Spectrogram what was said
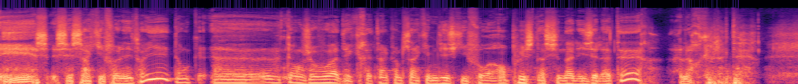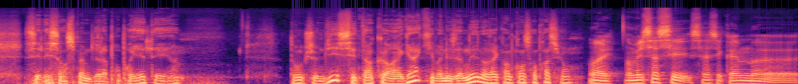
Et c'est ça qu'il faut nettoyer. Donc, euh, quand je vois des crétins comme ça qui me disent qu'il faut en plus nationaliser la terre, alors que la terre, c'est l'essence même de la propriété. hein. Donc, je me dis, c'est encore un gars qui va nous amener dans un camp de concentration. Ouais. Non, mais ça, c'est, ça, c'est quand même, euh,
